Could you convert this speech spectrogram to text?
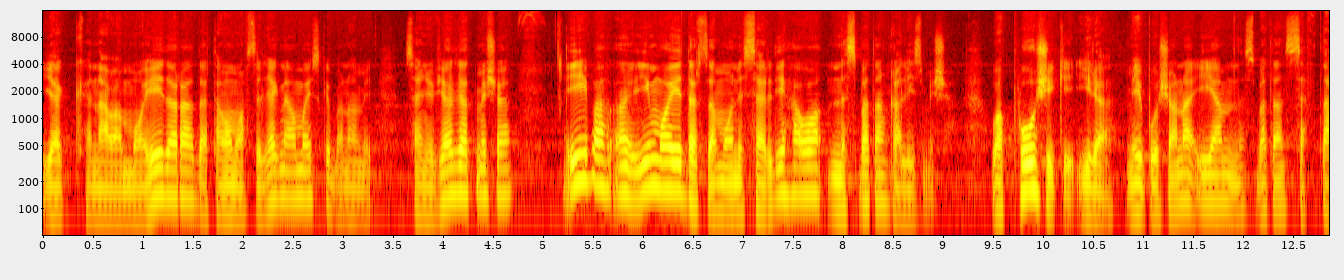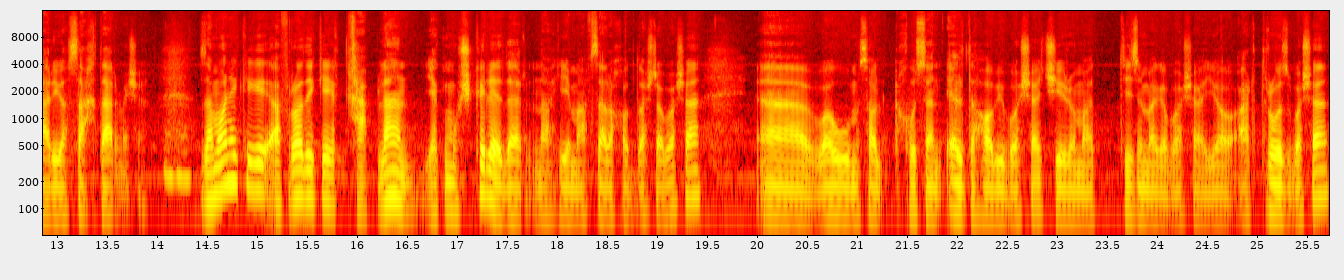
یک نوع مایه داره. در تمام مفصل یک نوع مایه است که به نام سینوویالیات میشه. این مایه در زمان سردی هوا نسبتا غلیظ میشه. و پوشی که ایره می پوشانه ای هم نسبتا سفتر یا سختتر میشه. زمانی که افرادی که قبلا یک مشکل در ناحیه مفصل خود داشته باشه و او مثال خصوصا التهابی باشه چی روماتیزم اگه باشه یا ارتروز باشه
